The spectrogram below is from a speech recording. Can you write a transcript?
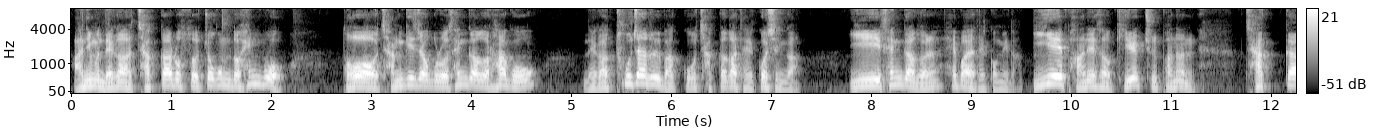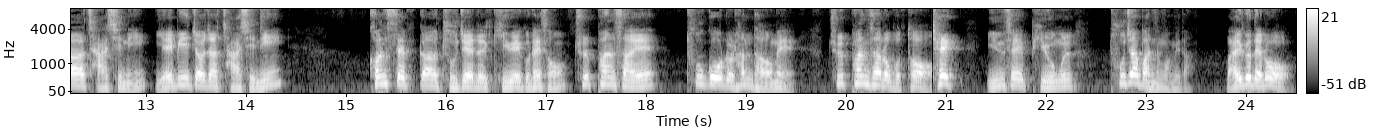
아니면 내가 작가로서 조금 더 행보 더 장기적으로 생각을 하고 내가 투자를 받고 작가가 될 것인가 이 생각을 해봐야 될 겁니다. 이에 반해서 기획출판은 작가 자신이 예비 저자 자신이 컨셉과 주제를 기획을 해서 출판사에 투고를 한 다음에 출판사로부터 책 인쇄 비용을 투자받는 겁니다. 말 그대로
